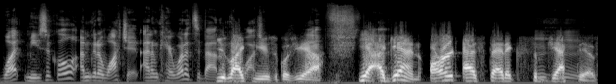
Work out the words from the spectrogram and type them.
what musical? I'm gonna watch it. I don't care what it's about. You I'm like watch it. musicals, oh. yeah. Oh, yeah, again, art, aesthetics, mm-hmm. subjective.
